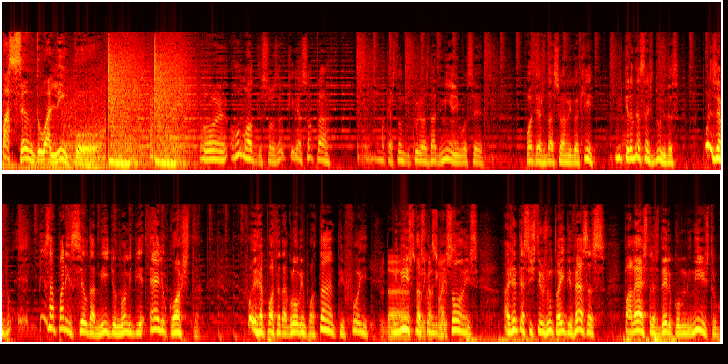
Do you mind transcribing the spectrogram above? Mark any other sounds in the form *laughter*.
Passando a Limpo. Oi, Romualdo de Souza, eu queria só para uma questão de curiosidade minha e você pode ajudar seu amigo aqui, me tirando essas dúvidas. Por exemplo, desapareceu da mídia o nome de Hélio Costa. Foi repórter da Globo importante, foi das ministro das comunicações. comunicações. A gente assistiu junto aí diversas palestras dele como ministro,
